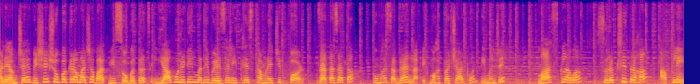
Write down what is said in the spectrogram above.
आणि आमच्या विशेष उपक्रमाच्या बातमीसोबतच या बुलेटिनमध्ये वेळ झाली इथेच थांबण्याची पण. जाता जाता तुम्हा सगळ्यांना एक महत्त्वाची आठवण ती म्हणजे मास्क लावा सुरक्षित रहा आपली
